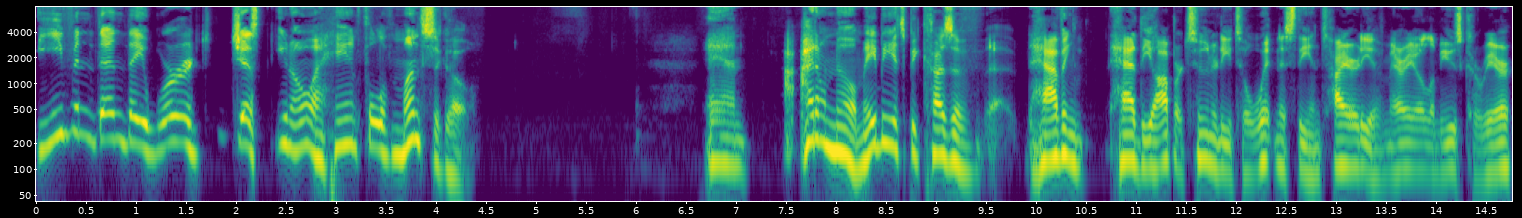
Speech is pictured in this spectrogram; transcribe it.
even than they were just, you know, a handful of months ago. And I don't know, maybe it's because of uh, having had the opportunity to witness the entirety of Mario Lemieux's career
